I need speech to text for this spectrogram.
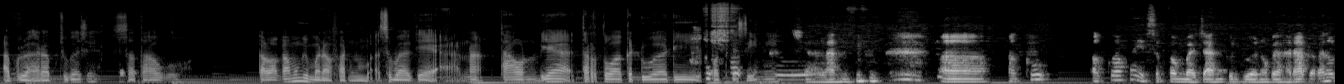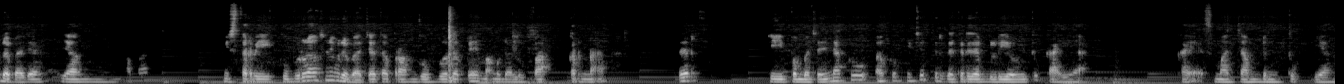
Abdul Harahap juga sih setahu kalau kamu gimana Van? Sebagai anak tahun ya tertua kedua di podcast ini. Jalan. Eh, aku aku apa ya sepembacaan kedua novel harap kan udah baca yang apa misteri kubur langsung udah baca atau perang kubur tapi emang udah lupa karena ter di pembacaan ini aku aku pikir cerita-cerita beliau itu kayak kayak semacam bentuk yang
